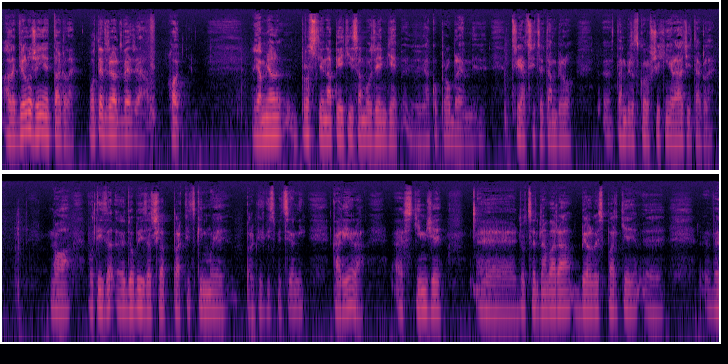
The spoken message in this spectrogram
Ale vyloženě takhle. Otevřel dveře a hoď. Já měl prostě napětí samozřejmě jako problém. 33 tam bylo, tam bylo skoro všichni hráči takhle. No a od té doby začala prakticky moje prakticky speciální kariéra. S tím, že eh, docent Navara byl ve Spartě eh, ve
